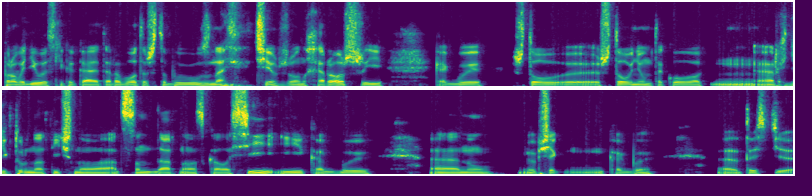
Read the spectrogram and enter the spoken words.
проводилась ли какая-то работа, чтобы узнать, чем же он хорош, и как бы что, э, что в нем такого архитектурно отличного от стандартного скала C, и как бы, э, ну, Вообще, как бы, э, то есть, э,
